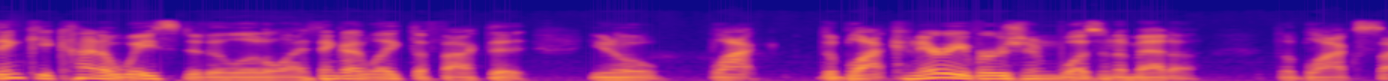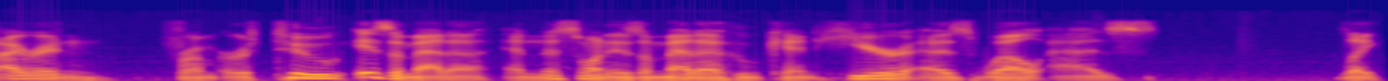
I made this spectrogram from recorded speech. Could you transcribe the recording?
think you kind of wasted a little. I think I like the fact that you know black the Black Canary version wasn't a meta. The Black Siren from Earth Two is a meta, and this one is a meta who can hear as well as like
